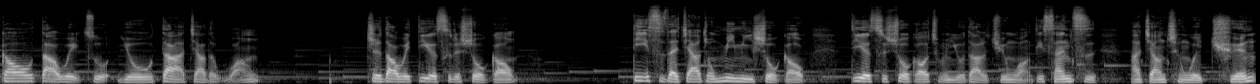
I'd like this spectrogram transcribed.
高大卫做犹大家的王。这是大卫第二次的受膏，第一次在家中秘密受膏，第二次受膏成为犹大的君王，第三次。他将成为全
